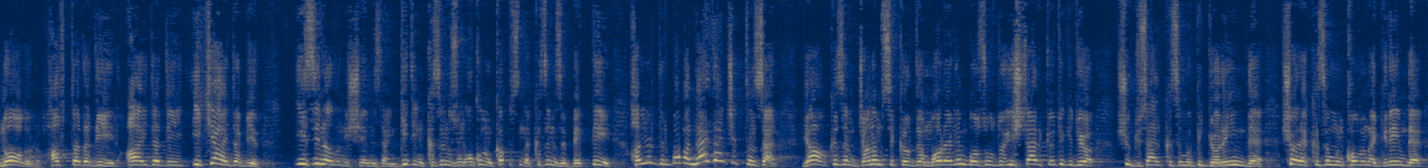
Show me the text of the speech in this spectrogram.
ne olur haftada değil, ayda değil, iki ayda bir izin alın iş yerinizden. Gidin kızınızın okulun kapısında kızınızı bekleyin. Hayırdır baba nereden çıktın sen? Ya kızım canım sıkıldı, moralim bozuldu, işler kötü gidiyor. Şu güzel kızımı bir göreyim de, şöyle kızımın koluna gireyim de,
